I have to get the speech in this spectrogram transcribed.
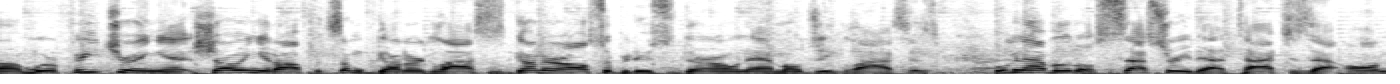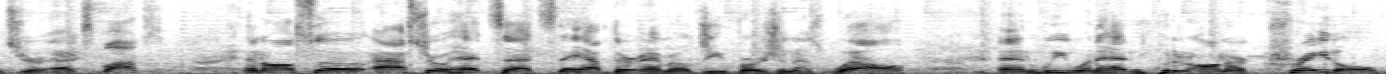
Um, we're featuring it, showing it off with some Gunnar glasses. Gunnar also produces their own MLG glasses. We're gonna have a little accessory that attaches that onto your Xbox. And also Astro headsets, they have their MLG version as well. And we went ahead and put it on our Cradle,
